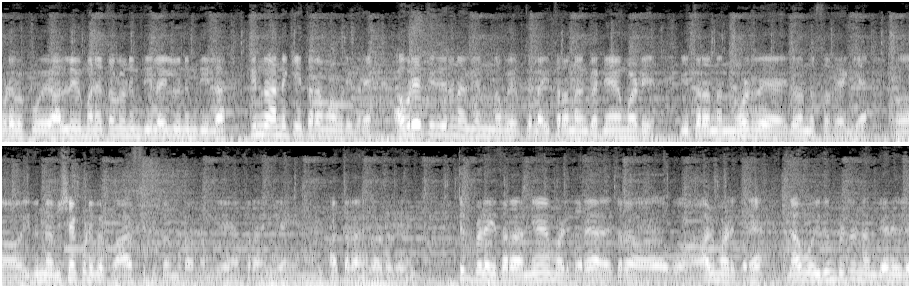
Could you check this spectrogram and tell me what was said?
ಕೊಡಬೇಕು. ಅಲ್ಲಿ ಮನೆ ತಲೂ ನಿಮ್ದಿಲ್ಲ ಇಲ್ಲೂ ನಿಮ್ದಿಲ್ಲ ತಿನ್ನೋ ಅನ್ನಕ್ಕೆ ಈ ಥರ ಮಾಡಿಬಿಟ್ಟಿದ್ರೆ ಅವರೇ ತಿಳಿದ್ರೆ ನಾವೇನು ನಾವು ಇರ್ತಿಲ್ಲ ಈ ಥರ ನಂಗೆ ಅನ್ಯಾಯ ಮಾಡಿ, ಈ ಥರ ನಾನು ನೋಡ್ರೆ ಇದು ಅನ್ನಿಸ್ತದೆ ಹಂಗೆ. ಇದನ್ನು ಇದನ್ನ ವಿಷ ಕೊಡಬೇಕು, ಆ ಸ್ಥಿತಿ ತಂದ್ಬಿಟ್ಟಾರೆ ನಮಗೆ, ಆ ಥರ ಹಂಗೆ, ಆ ಥರ ಹಂಗೆ. ಚಿಕ್ಕ ಬೆಳೆ ಈ ಥರ ಅನ್ಯಾಯ ಮಾಡಿದ್ದಾರೆ, ಈ ಥರ ಹಾಳು ಮಾಡಿದ್ದಾರೆ. ನಾವು ಇದನ್ನು ಬಿಟ್ಟರೆ ನಮ್ಗೇನು ಇದು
